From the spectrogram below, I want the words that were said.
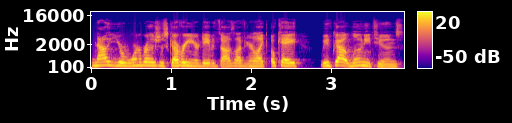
now you're Warner Brothers Discovery and you're David Zaslav and you're like, okay, we've got Looney Tunes.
